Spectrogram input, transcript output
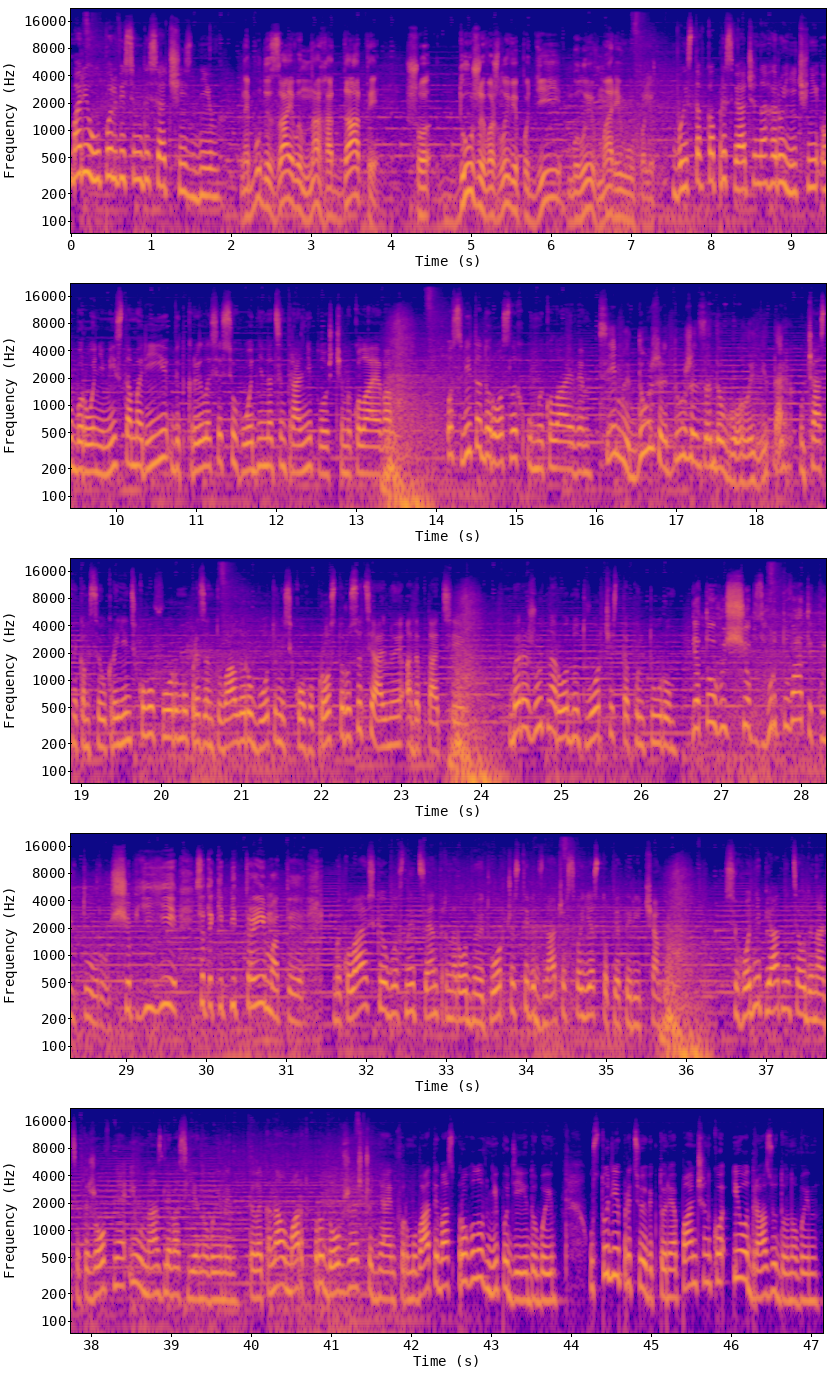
Маріуполь 86 днів. Не буде зайвим нагадати, що дуже важливі події були в Маріуполі. Виставка, присвячена героїчній обороні міста Марії, відкрилася сьогодні на центральній площі Миколаєва. Освіта дорослих у Миколаєві. Всі ми дуже дуже задоволені. Так Учасникам всеукраїнського форуму презентували роботу міського простору соціальної адаптації. Бережуть народну творчість та культуру. для того, щоб згуртувати культуру, щоб її все-таки підтримати, Миколаївський обласний центр народної творчості відзначив своє 105-річчя. Сьогодні п'ятниця, 11 жовтня, і у нас для вас є новини. Телеканал Март продовжує щодня інформувати вас про головні події доби. У студії працює Вікторія Панченко і одразу до новин.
